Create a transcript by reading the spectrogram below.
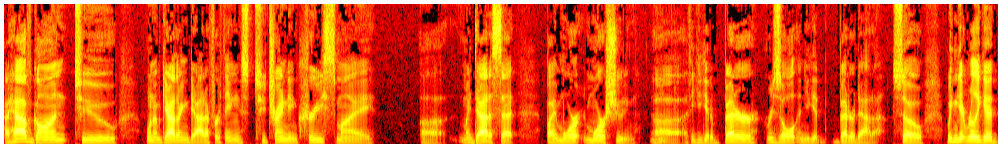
I have gone to when I'm gathering data for things to trying to increase my uh, my data set by more more shooting. Uh, I think you get a better result and you get better data. So we can get really good.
